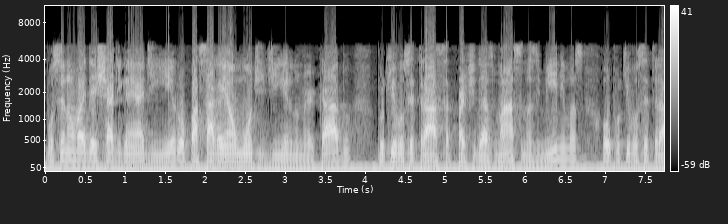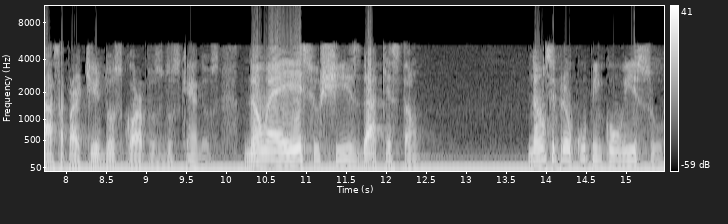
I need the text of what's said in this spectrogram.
Você não vai deixar de ganhar dinheiro ou passar a ganhar um monte de dinheiro no mercado porque você traça a partir das máximas e mínimas ou porque você traça a partir dos corpos dos candles. Não é esse o X da questão. Não se preocupem com isso.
